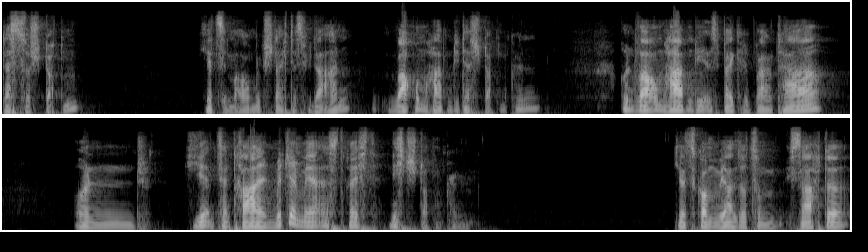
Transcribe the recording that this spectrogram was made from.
das zu stoppen? Jetzt im Augenblick steigt es wieder an. Warum haben die das stoppen können? Und warum haben die es bei Gibraltar und hier im zentralen Mittelmeer erst recht nicht stoppen können. Jetzt kommen wir also zum, ich sagte,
